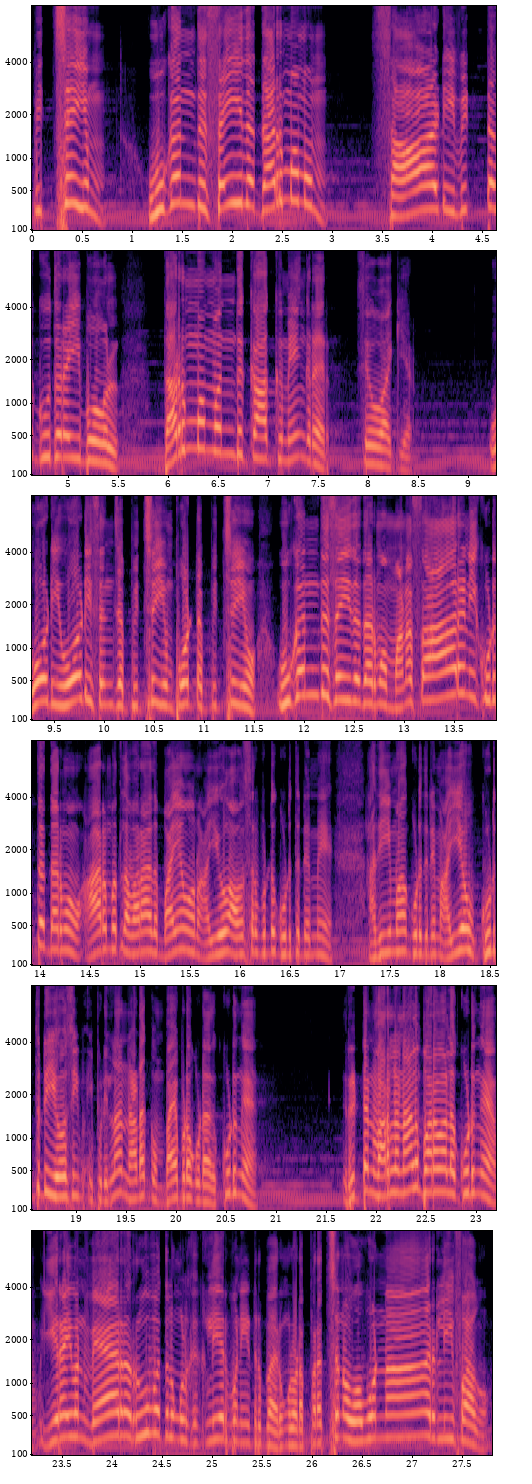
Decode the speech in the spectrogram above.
பிச்சையும் உகந்து செய்த தர்மமும் சாடி விட்ட குதிரை போல் தர்மம் வந்து காக்குமேங்கிறார் சிவவாக்கியர் ஓடி ஓடி செஞ்ச பிச்சையும் போட்ட பிச்சையும் உகந்து செய்த தர்மம் மனசார நீ கொடுத்த தர்மம். ஆரம்பத்தில் வராது பயம் வரும். ஐயோ அவசரப்பட்டு கொடுத்துட்டோமே. அதிகமாக கொடுத்துட்டோமே. ஐயோ கொடுத்துட்டு யோசி இப்படிலாம் நடக்கும். பயப்படக்கூடாது. கொடுங்க. ரிட்டன் வரலனாலும் பரவாயில்ல கொடுங்க. இறைவன் வேறு ரூபத்தில் உங்களுக்கு கிளியர் பண்ணிகிட்டு இருப்பார். உங்களோட பிரச்சனை ஒவ்வொன்றா ரிலீஃப் ஆகும்.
